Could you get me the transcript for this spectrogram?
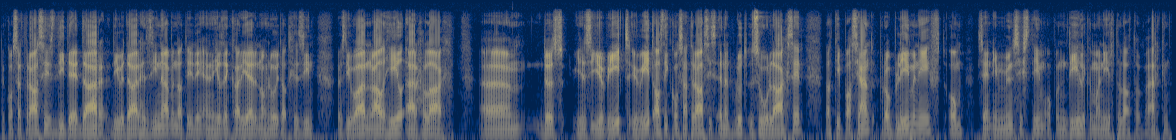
de concentraties die, daar, die we daar gezien hebben, dat hij in heel zijn carrière nog nooit had gezien. Dus die waren wel heel erg laag. Uh, dus je, je, weet, je weet als die concentraties in het bloed zo laag zijn, dat die patiënt problemen heeft om zijn immuunsysteem op een degelijke manier te laten werken.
